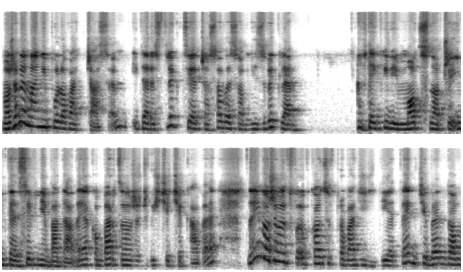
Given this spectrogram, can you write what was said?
Możemy manipulować czasem i te restrykcje czasowe są niezwykle w tej chwili mocno czy intensywnie badane, jako bardzo rzeczywiście ciekawe. No i możemy w, końcu wprowadzić dietę, gdzie będą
